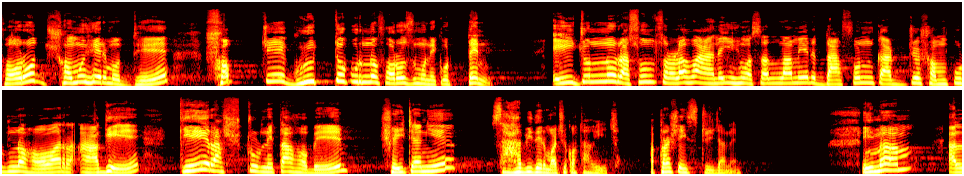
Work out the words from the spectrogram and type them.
ফরজ সমূহের মধ্যে সবচেয়ে গুরুত্বপূর্ণ ফরজ মনে করতেন। এই জন্য রাসুল সাল্লাহ আলহি ওয়াসাল্লামের দাফন কার্য সম্পূর্ণ হওয়ার আগে কে রাষ্ট্র নেতা হবে সেইটা নিয়ে সাহাবিদের মাঝে কথা হয়েছে। আপনারা সেই হিস্ট্রি জানেন। ইমাম আল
